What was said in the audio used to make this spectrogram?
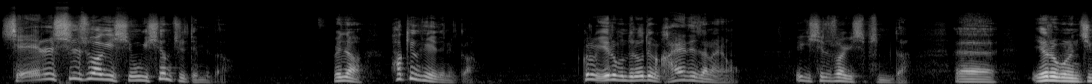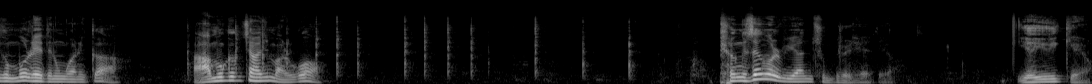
제일 실수하기 쉬운 게 시험 칠 때입니다. 왜냐 합격해야 되니까. 그리고 여러분들이 어디가 가야 되잖아요. 이게 실수하기 쉽습니다. 에, 여러분은 지금 뭘 해야 되는 거니까 아무 걱정하지 말고 평생을 위한 준비를 해야 돼요. 여유 있게요.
